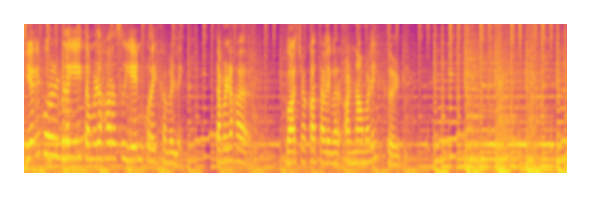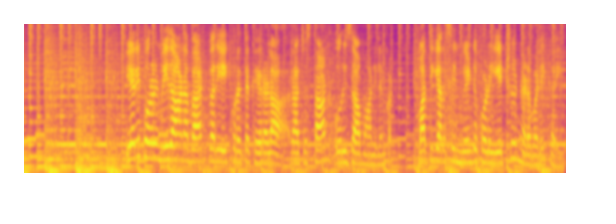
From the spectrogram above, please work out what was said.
எரிபொருள் விலையை தமிழக அரசு ஏன் குறைக்கவில்லை? தமிழக பாஜக தலைவர் அண்ணாமலை கேள்வி. எரிபொருள் மீதான வாட் வரியை குறைத்த கேரளா ராஜஸ்தான் ஒரிசா மாநிலங்கள். மத்திய அரசின் வேண்டுகோளை ஏற்று நடவடிக்கை.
